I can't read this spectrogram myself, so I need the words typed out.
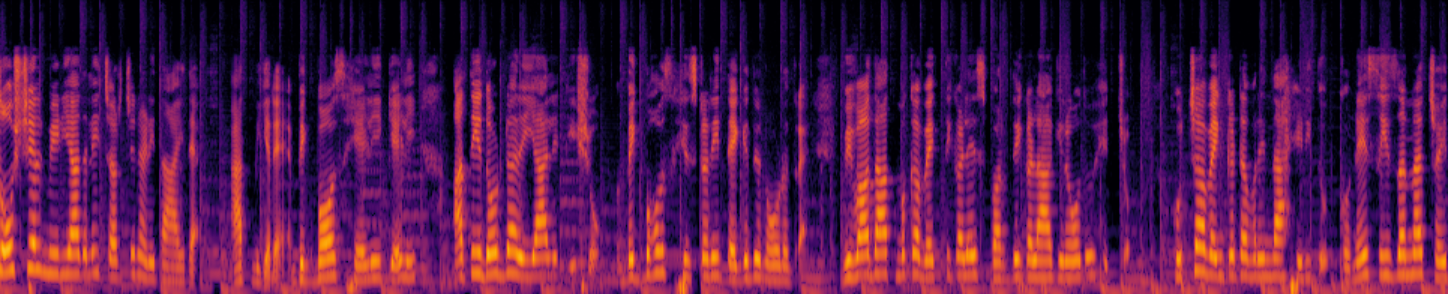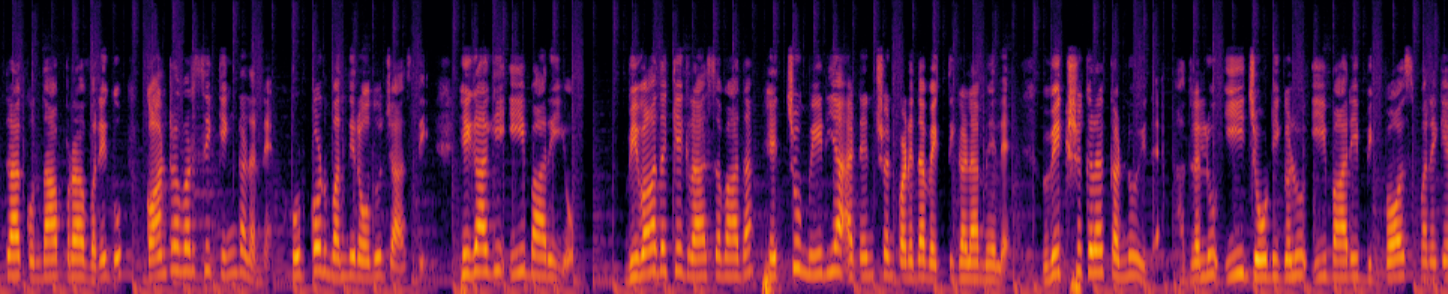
ಸೋಷಿಯಲ್ ಮೀಡಿಯಾದಲ್ಲಿ ಚರ್ಚೆ ನಡೀತಾ ಇದೆ. ಆತ್ಮೀಯರೇ ಬಿಗ್ ಬಾಸ್ ಹೇಳಿ ಕೇಳಿ ಅತಿ ದೊಡ್ಡ reality show Bigg Boss history ತೆಗೆದು ನೋಡಿದ್ರೆ ವಿವಾದಾತ್ಮಕ ವ್ಯಕ್ತಿಗಳೇ ಸ್ಪರ್ಧಿಗಳಾಗಿರೋದು ಹೆಚ್ಚು. ಹುಚ್ಚ ವೆಂಕಟ್ ಅವರಿಂದ ಹಿಡಿದು ಕೊನೆ ಸೀಸನ್ನ ಚೈತ್ರಾ ಕುಂದಾಪುರವರೆಗೂ ಕಾಂಟ್ರವರ್ಸಿ ಕಿಂಗ್ಗಳನ್ನೇ ಹುಡ್ಕೊಂಡು ಬಂದಿರೋದು ಜಾಸ್ತಿ. ಹೀಗಾಗಿ ಈ ಬಾರಿಯೂ ವಿವಾದಕ್ಕೆ ಗ್ರಾಸವಾದ ಹೆಚ್ಚು ಮೀಡಿಯಾ ಅಟೆನ್ಷನ್ ಪಡೆದ ವ್ಯಕ್ತಿಗಳ ಮೇಲೆ ವೀಕ್ಷಕರ ಕಣ್ಣು ಇದೆ. ಅದರಲ್ಲೂ ಈ ಜೋಡಿಗಳು ಈ ಬಾರಿ ಬಿಗ್ ಬಾಸ್ ಮನೆಗೆ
